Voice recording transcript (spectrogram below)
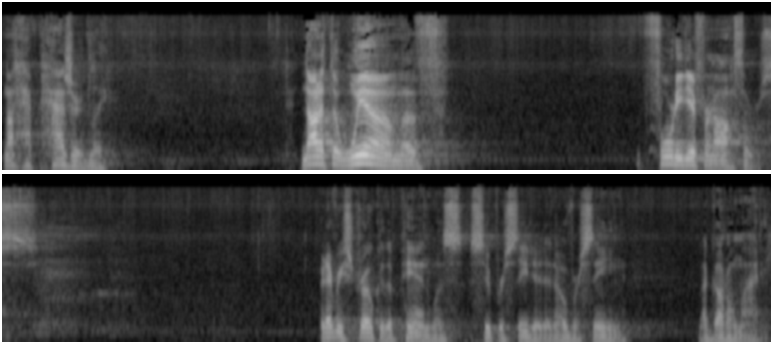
not haphazardly, not at the whim of 40 different authors. But every stroke of the pen was superseded and overseen by God Almighty.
